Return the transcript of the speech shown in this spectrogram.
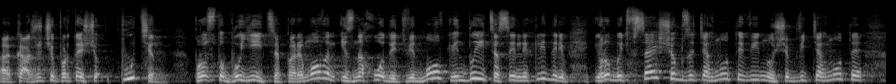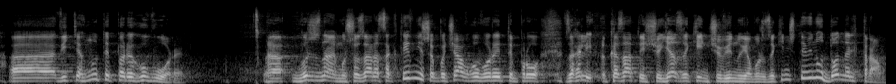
е, кажучи про те, що Путін просто боїться перемовин і знаходить відмовки. Він боїться сильних лідерів і робить все, щоб затягнути війну, щоб відтягнути, е, відтягнути переговори. Е, Ми ж знаємо, що зараз активніше почав говорити про взагалі казати, що я закінчу війну, я можу закінчити війну. Дональд Трамп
